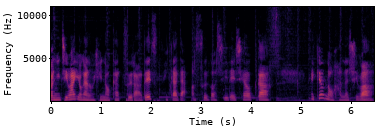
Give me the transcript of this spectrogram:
こんにちは。ヨガの日の勝です。いかがお過ごしでしょうか？え今日のお話は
